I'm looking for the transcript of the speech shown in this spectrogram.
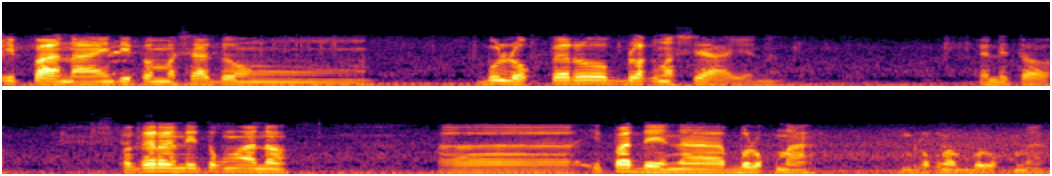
ipa na hindi pa masyadong bulok pero black na siya. Yan. Ganito. Pagkaran itong ano, ah, ipa din na bulok na. Bulok na bulok na.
